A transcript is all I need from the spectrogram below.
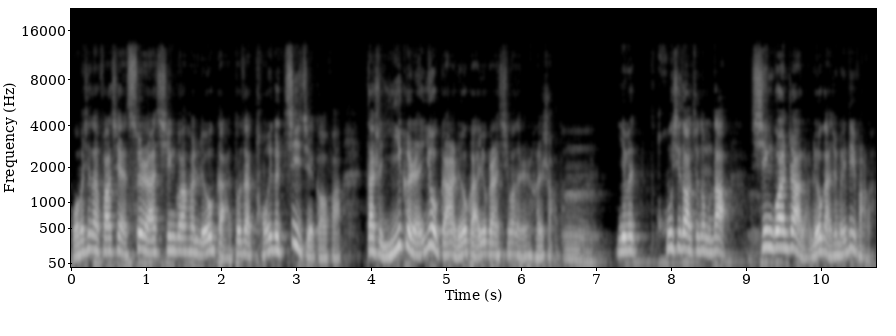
我们现在发现，虽然新冠和流感都在同一个季节高发，但是一个人又感染流感又感染新冠的人是很少的，嗯因为呼吸道就那么大，新冠占了，流感就没地方了。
